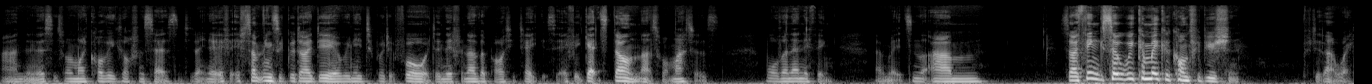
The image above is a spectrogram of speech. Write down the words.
And, and this is one of my colleagues often says, you know, if, if something's a good idea, we need to put it forward, and if another party takes it, if it gets done, that's what matters more than anything. Um, it's um, so I think so we can make a contribution. Put it that way.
